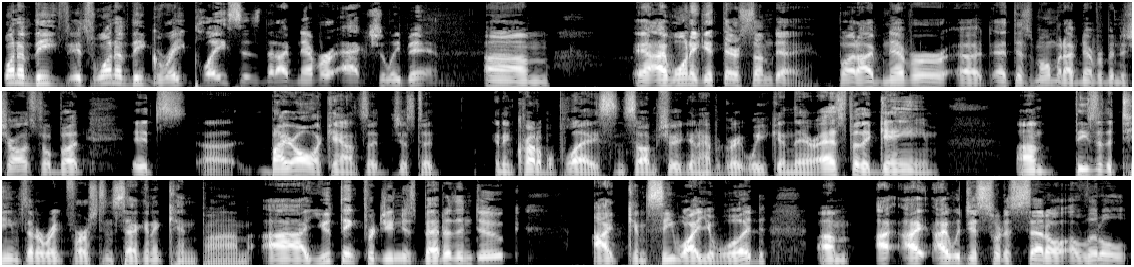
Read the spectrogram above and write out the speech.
one of the it's one of the great places that I've never actually been. Um, I want to get there someday, but I've never uh, at this moment I've never been to Charlottesville. But it's uh, by all accounts a, just a an incredible place, and so I'm sure you're going to have a great weekend there. As for the game, um, these are the teams that are ranked first and second at KenPom. Uh, you think Virginia's better than Duke? I can see why you would. Um, I, I, I would just sort of settle a little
